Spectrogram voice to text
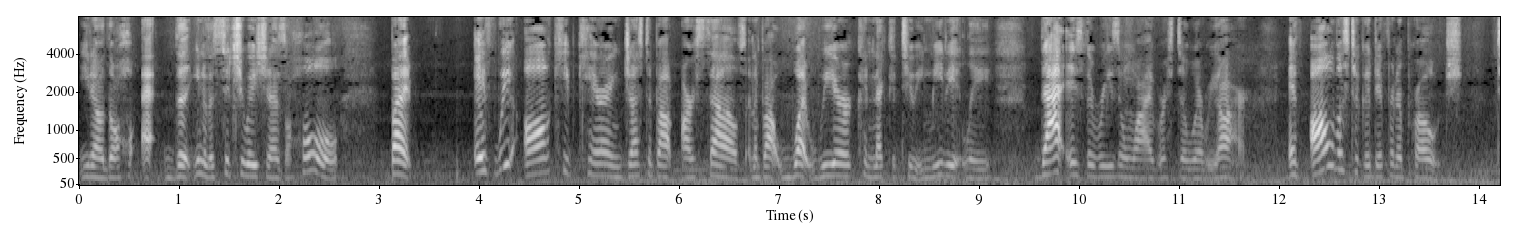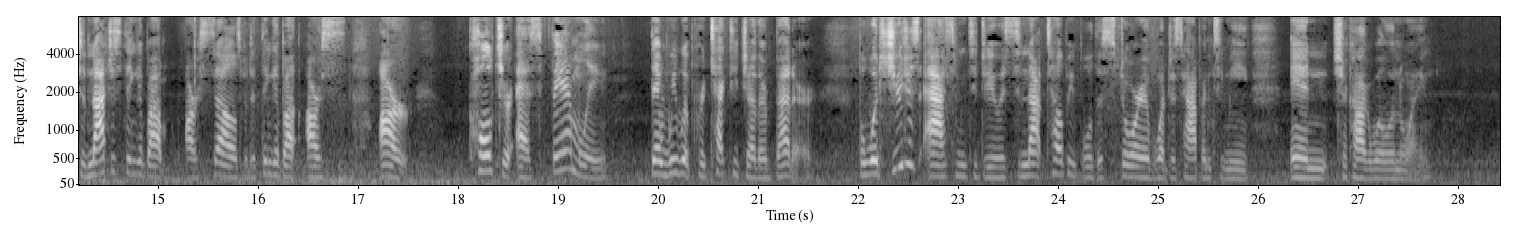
you know the eh, the you know the situation as a whole. But if we all keep caring just about ourselves and about what we are connected to immediately that is the reason why we're still where we are. If all of us took a different approach to not just think about ourselves but to think about our our culture as family then we would protect each other better but what you just asked me to do is to not tell people the story of what just happened to me in Chicago, Illinois.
